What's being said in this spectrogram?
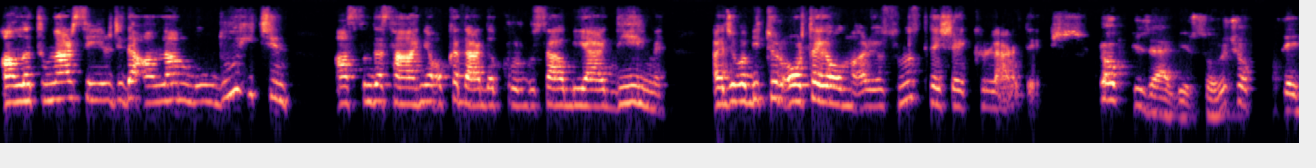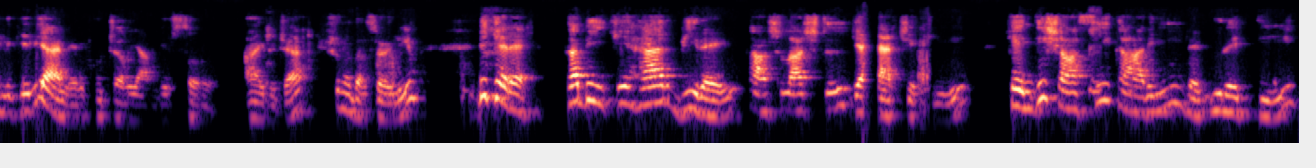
Anlatımlar seyircide anlam bulduğu için aslında sahne o kadar da kurgusal bir yer değil mi? Acaba bir tür orta yol mu arıyorsunuz? Teşekkürler demiş. Çok güzel bir soru. Çok tehlikeli yerleri kurcalayan bir soru ayrıca. Şunu da söyleyeyim. Bir kere tabii ki her birey karşılaştığı gerçekliği kendi şahsi tarihiyle ürettiği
